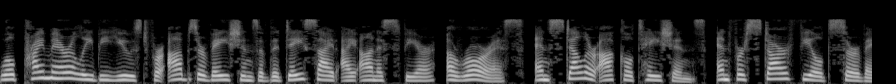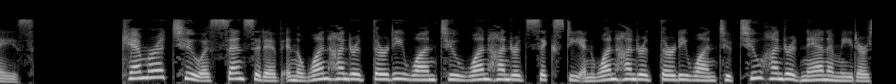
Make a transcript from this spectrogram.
will primarily be used for observations of the dayside ionosphere, auroras, and stellar occultations, and for star field surveys. Camera 2 is sensitive in the 131 to 160 and 131 to 200 nanometers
